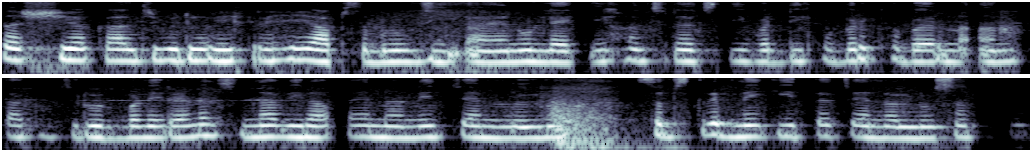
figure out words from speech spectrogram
ਸਤਿ ਸ਼੍ਰੀ ਅਕਾਲ ਜੀ ਵੀਡੀਓ ਵੇਖ ਰਹੇ ਆਪ ਸਭ ਨੂੰ ਜੀ ਆਇਆਂ ਨੂੰ ਲੈ ਕੇ ਹੰਚ ਨੱਚ ਦੀ ਵੱਡੀ ਖਬਰ ਖਬਰ ਨਾਲ ਅੰਤ ਤੱਕ ਜ਼ਰੂਰ ਬਣੇ ਰਹਿਣਾ। ਜਿਨ੍ਹਾਂ ਵੀਰਾਂ, ਭੈਣਾਂ ਨੇ ਚੈਨਲ ਨੂੰ ਸਬਸਕ੍ਰਾਈਬ ਨਹੀਂ ਕੀਤਾ, ਚੈਨਲ ਨੂੰ ਸਬਸਕ੍ਰਾਈਬ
